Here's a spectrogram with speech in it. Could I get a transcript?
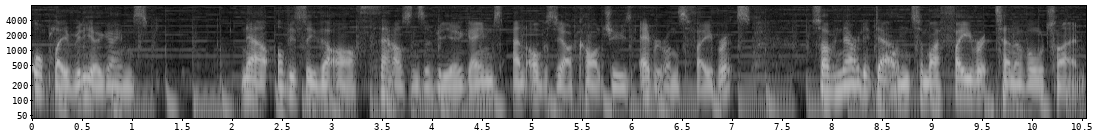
or play video games. Now, obviously, there are thousands of video games, and obviously, I can't choose everyone's favourites, so I've narrowed it down to my favourite 10 of all time.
